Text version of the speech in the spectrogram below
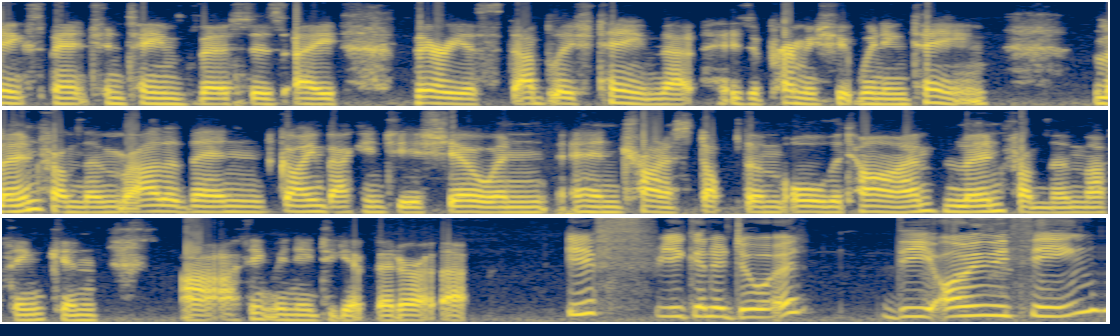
an expansion team versus a very established team that is a premiership winning team learn from them rather than going back into your shell and, and trying to stop them all the time. Learn from them, I think, and uh, I think we need to get better at that. if you're going to do it, the only thing,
